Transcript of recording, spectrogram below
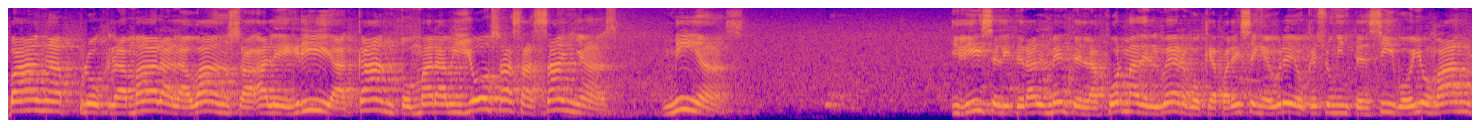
van a proclamar alabanza, alegría, canto, maravillosas hazañas mías. Y dice literalmente en la forma del verbo que aparece en hebreo, que es un intensivo, ellos van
